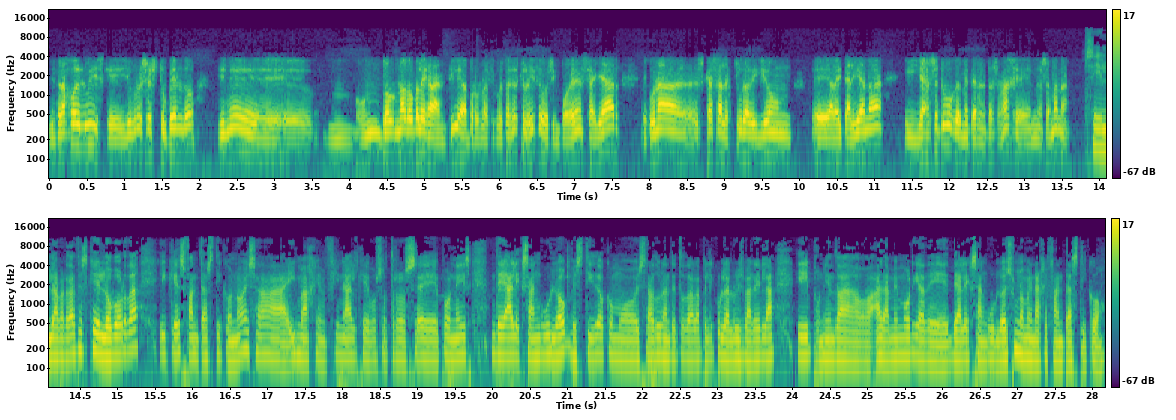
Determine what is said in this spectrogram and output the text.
el trabajo de Luis, que yo creo que es estupendo, tiene eh, un do- una doble garantía por las circunstancias que lo hizo, sin poder ensayar, eh, con una escasa lectura de guion eh, a la italiana y ya se tuvo que meter en el personaje en una semana. Sí, la verdad es que lo borda y que es fantástico, ¿no? Esa imagen final que vosotros eh, ponéis de Alex Angulo vestido como está durante toda la película Luis Varela y poniendo a, a la memoria de, de Alex Angulo. Es un homenaje fantástico.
